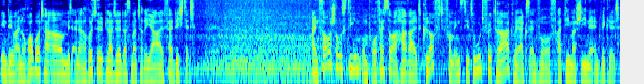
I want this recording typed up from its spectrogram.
indem ein Roboterarm mit einer Rüttelplatte das Material verdichtet. Ein Forschungsteam um Professor Harald Kloft vom Institut für Tragwerksentwurf hat die Maschine entwickelt.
